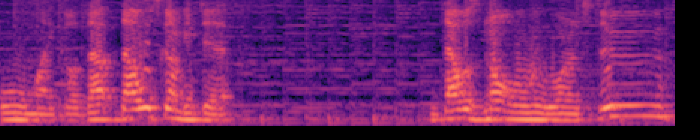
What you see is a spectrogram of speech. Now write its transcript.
Oh my god, that, that was gonna be death. That was not what we wanted to do.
